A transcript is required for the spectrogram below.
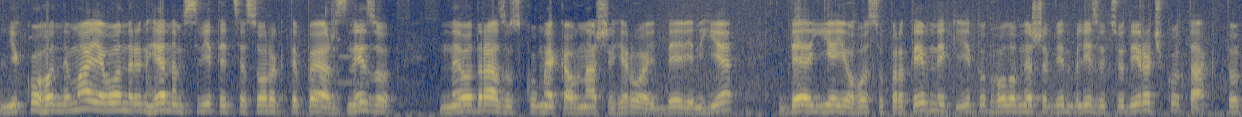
Нікого немає, вон рентгеном світиться 40 ТП аж знизу. Не одразу скумекав наш герой, де він є, де є його супротивник. І тут головне, щоб він вліз у цю дірочку. Так, тут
